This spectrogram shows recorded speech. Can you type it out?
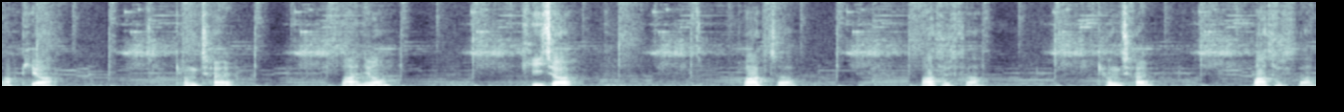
마피아, 경찰, 마녀, 기자, 과학자, 마술사, 경찰, 마술사,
